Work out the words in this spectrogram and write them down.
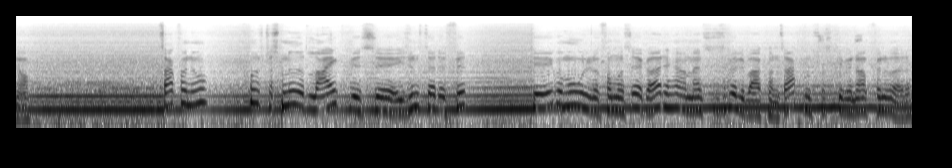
Nå. Tak for nu. Husk at smide et like, hvis øh, I synes, det er fedt. Det er ikke umuligt at få mig til at gøre det her. Man skal selvfølgelig bare kontakte mig, så skal vi nok finde ud af det.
